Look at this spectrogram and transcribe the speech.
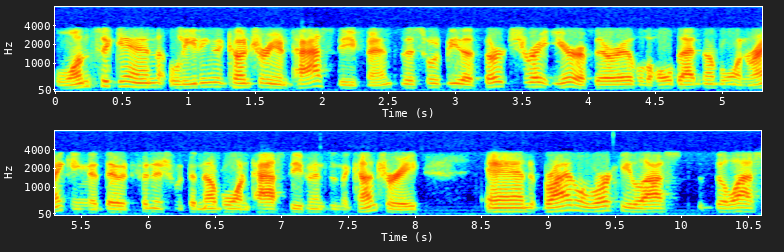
once again leading the country in pass defense. This would be the third straight year if they were able to hold that number one ranking that they would finish with the number one pass defense in the country. And Brian Lewerke last the last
